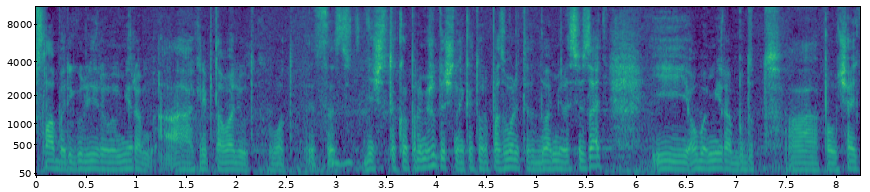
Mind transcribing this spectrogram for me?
слабо регулируемым миром а, криптовалют. Вот. Это нечто такое промежуточное, которое позволит эти два мира связать, и оба мира будут а, получать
